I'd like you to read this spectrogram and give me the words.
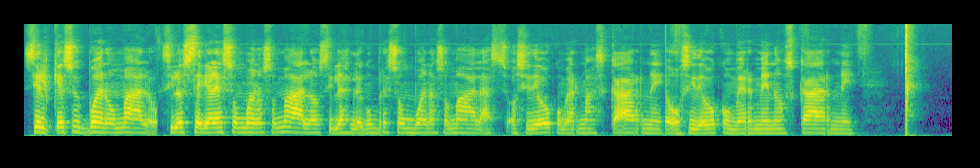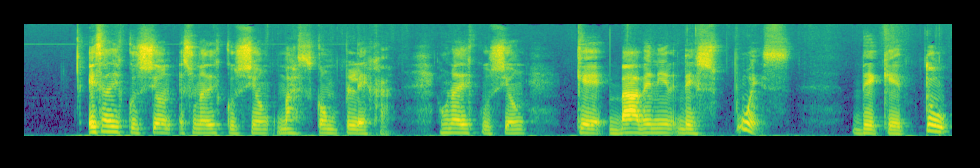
si el queso es bueno o malo, si los cereales son buenos o malos, si las legumbres son buenas o malas, o si debo comer más carne o si debo comer menos carne. Esa discusión es una discusión más compleja, es una discusión que va a venir después de que tú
